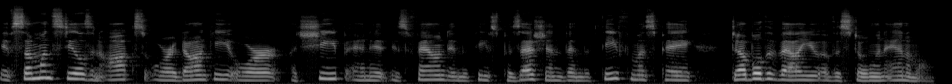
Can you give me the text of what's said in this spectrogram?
If someone steals an ox or a donkey or a sheep and it is found in the thief's possession, then the thief must pay double the value of the stolen animal.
